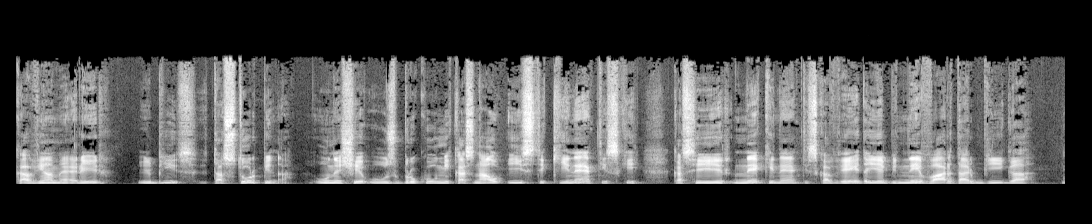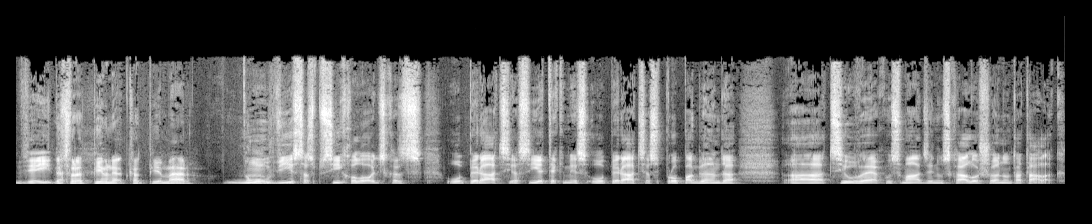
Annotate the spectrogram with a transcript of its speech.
kā vienmēr ir, ir bijis. Tas turpina un šie uzbrukumi, kas nav īsti kinētiski, kas ir nekinētiska veida, jeb nevārdarbīga veida. Jūs varat pieminēt kādu piemēru? Nu, visas psiholoģiskas operācijas, ietekmes operācijas, propaganda, cilvēku smadzeņu skalošana un tā tālāk.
